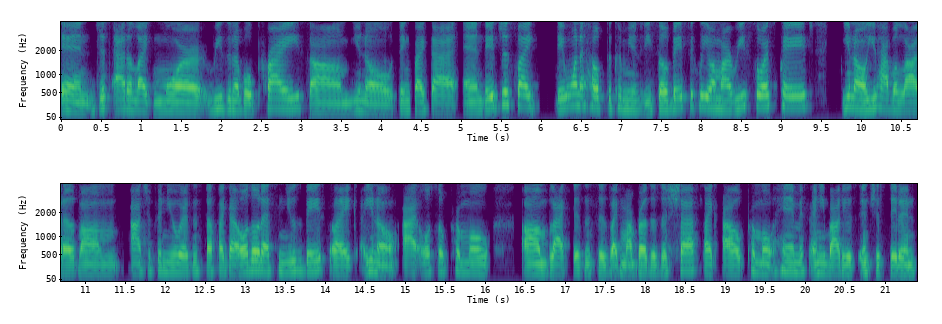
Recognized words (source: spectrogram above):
and just at a like more reasonable price, um, you know, things like that. And they just like they want to help the community. So basically on my resource page, you know, you have a lot of um entrepreneurs and stuff like that. Although that's news based, like, you know, I also promote um black businesses. Like my brother's a chef, like I'll promote him if anybody is interested in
